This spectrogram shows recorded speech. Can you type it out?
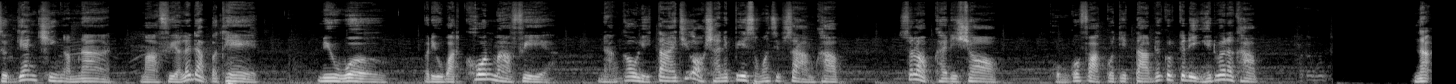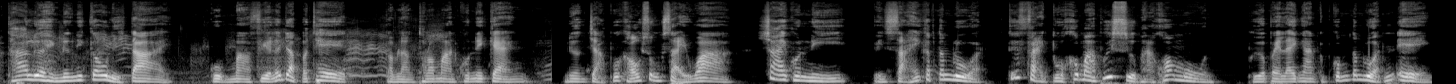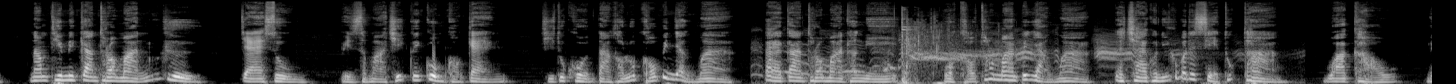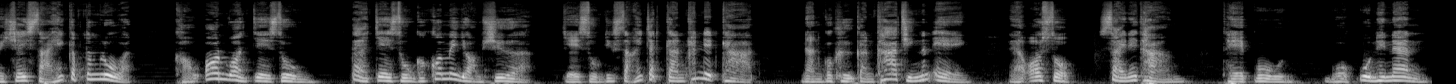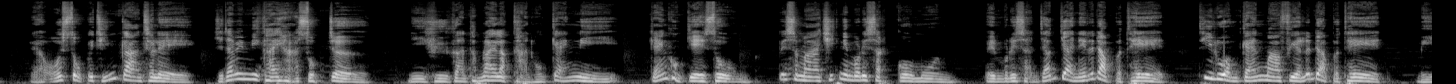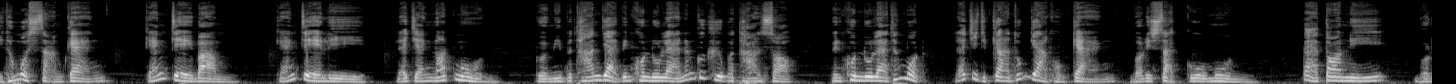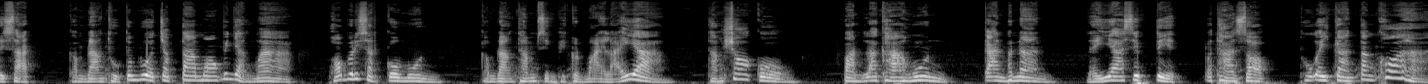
ศึกแย่งชิงอำนาจ มาเฟียระดับประเทศ New World ปฏิวัติโค่นมาเฟีย หนังเกาหลีใต้ที่ออกฉายในปี 2013 ครับสำหรับใครที่ชอบ ผมก็ฝากกดติดตามและกดกระดิ่งให้ด้วยนะครับณท่าเรือแห่งหนึ่งในเกาหลีใต้ กลุ่มมาเฟียระดับประเทศกำลังทรมานคนในแก๊งเนื่องจากพวกเขาสงสัยว่า ชายคนนี้เป็นสายให้กับตำรวจที่แฝงตัวเข้ามาเพื่อสืบหาข้อมูล เพื่อไปรายงานกับกรมตำรวจนั่นเอง นำทีมในการทรมานก็คือ แจซุงเป็นสมาชิกในกลุ่มของแกงที่ทุกคนต่างเคารพเขาเป็นอย่างมาก แต่การทรมานครั้งนี้พวกเขาทรมานเป็นอย่างมาก แต่ชายคนนี้ก็ปฏิเสธทุกทาง ว่าเขาไม่ใช่สายให้กับตำรวจ เขาอ้อนวอนเจซุง แต่เจซุงเขาก็ไม่ยอมเชื่อ เจซุงจึงสั่งให้จัดการขั้นเด็ดขาด นั่นก็คือการฆ่าทิ้งนั่นเอง แล้วเอาศพใส่ในถัง เทปูนโบกปูนให้แน่น แล้วเอาศพไปทิ้งกลางทะเล จะได้ไม่มีใครหาศพเจอ นี่คือการทำลายหลักฐานของแก๊งนี้ แก๊งของเจซุงเป็นสมาชิกในบริษัทโกมุนเป็นบริษัทยักษ์ใหญ่ในระดับประเทศ ที่รวมแก๊งมาเฟียระดับประเทศ มีทั้งหมด 3 แก๊ง แก๊งเจบัม แก๊งเจลี และแก๊งน็อตมูน โดยมีประธานใหญ่เป็นคนดูแลนั่นก็คือประธานซอก เป็นคนดูแลทั้งหมด และกิจการทุกอย่างของแก๊งบริษัทโกมุนแต่ตอนนี้บริษัท กำลังถูกตำรวจจับตามองเป็นอย่างมาก เพราะบริษัทโกมุนกำลังทำสิ่งผิดกฎหมายหลายอย่าง ทั้งช่อโกง ปั่นราคาหุ้น การพนัน และยาเสพติด ประธานสอบถูกอัยการตั้งข้อหา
